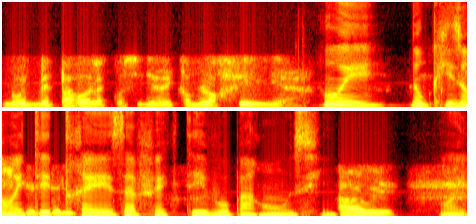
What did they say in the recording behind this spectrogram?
mes parents la considéraient comme leur fille. Oui, donc ils ont été très affectés, vos parents aussi. Ah oui, oui,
